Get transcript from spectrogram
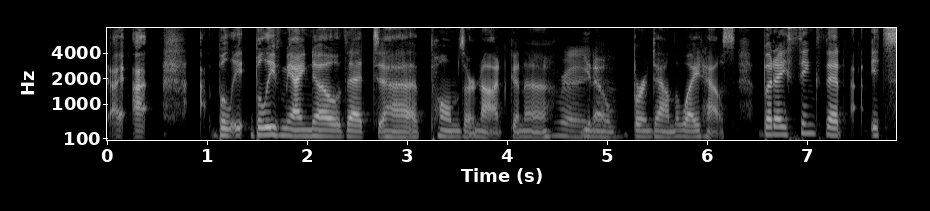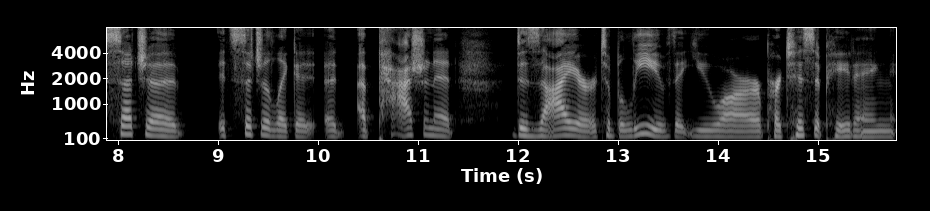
I, I believe, believe me, I know that uh, poems are not gonna, right, you know, yeah. burn down the White House. But I think that it's such a it's such a like a, a, a passionate desire to believe that you are participating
